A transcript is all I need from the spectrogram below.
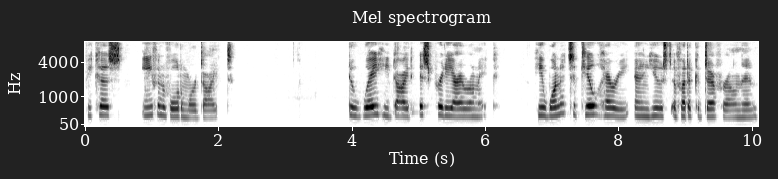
because even Voldemort died. The way he died is pretty ironic. He wanted to kill Harry and used Avada Kedavra on him,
